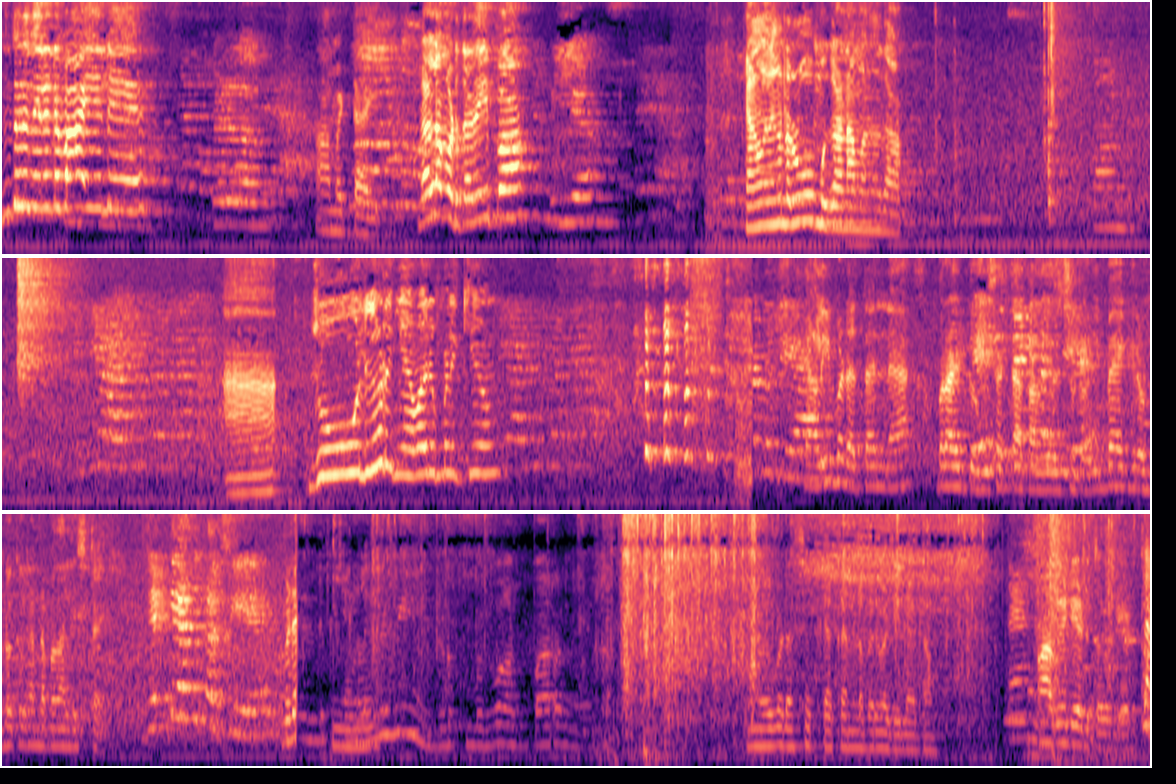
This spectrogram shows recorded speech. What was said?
എന്തൊരു നിന്റെ വായിൽ? ആ മിഠായി. വെള്ളം കൊടുത്താ നീ ഇപ്പൊ. ഞങ്ങൾ നിങ്ങളുടെ റൂം കാണാൻ വന്നതാ. ആ ജോലി തുടങ്ങിയ വരുമ്പോഴേക്കും ഞങ്ങൾ ഇവിടെ തന്നെ ബ്രൈറ്റ് സെറ്റ് ആക്കാൻ ഈ ബാക്ക്ഗ്രൗണ്ട് ഒക്കെ കണ്ടപ്പോൾ നല്ല ഇഷ്ടമായി ഇവിടെ ഞങ്ങൾ ഞങ്ങൾ ഇവിടെ സെറ്റ് ആക്കാനുള്ള പരിപാടിയിലാട്ടോ. ആ വീഡിയോ എടുത്തോ വീഡിയോ എടുത്തോ.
